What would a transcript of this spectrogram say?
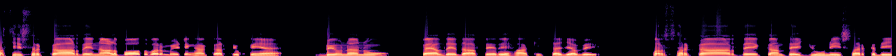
ਅਸੀਂ ਸਰਕਾਰ ਦੇ ਨਾਲ ਬਹੁਤ ਵਾਰ ਮੀਟਿੰਗਾਂ ਕਰ ਚੁੱਕੇ ਹਾਂ ਵੀ ਉਹਨਾਂ ਨੂੰ ਪਹਿਲ ਦੇ ਆਧਾਰ ਤੇ ਰਿਹਾ ਕੀਤਾ ਜਾਵੇ। ਪਰ ਸਰਕਾਰ ਦੇ ਕੰਤੇ ਤੇ ਨਹੀਂ ਸਰਕਦੀ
